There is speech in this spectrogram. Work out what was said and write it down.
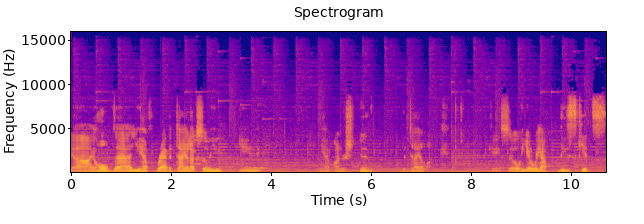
uh, I hope that you have read the dialogue so you you you have understood the dialogue. Okay, so here we have these kids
